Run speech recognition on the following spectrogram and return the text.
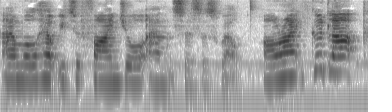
and we'll help you to find your answers as well. All right, good luck.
